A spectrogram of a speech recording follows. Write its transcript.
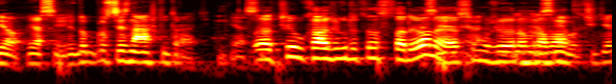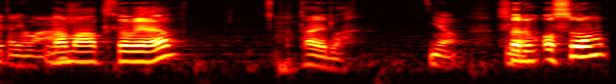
Jo, jasně, že to prostě znáš tu trať. Jasně. Já ti ukážu, kde ten stadion jasně, je, jestli můžu jenom jasně, na, mát, určitě, tady ho máš. na Mátkově. Tadyhle. Jo. 7, 8,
